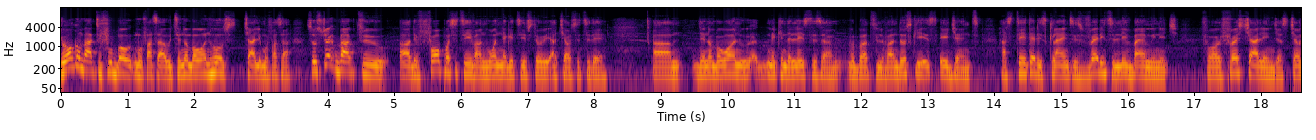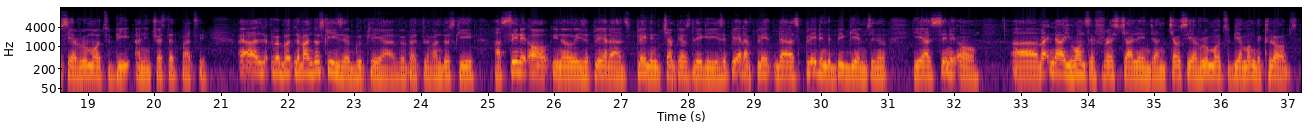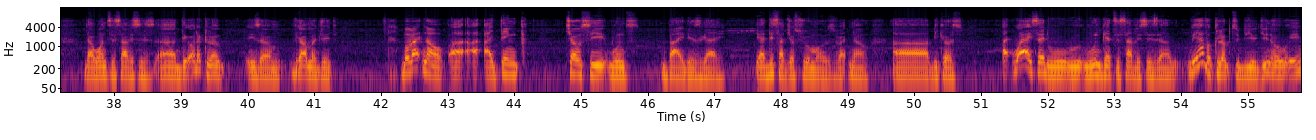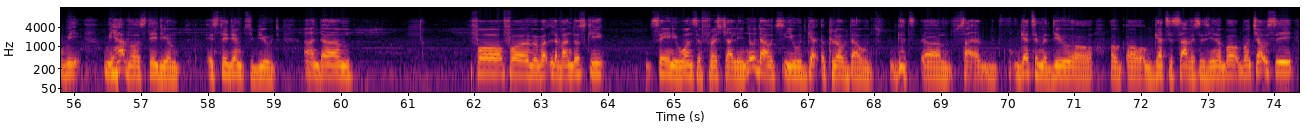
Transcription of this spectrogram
You're welcome back to Football with Mufasa with your number one host, Charlie Mufasa. So, straight back to uh, the four positive and one negative story at Chelsea today. Um, the number one making the list is um, Robert Lewandowski's agent has stated his client is ready to leave Bayern Munich for a fresh challenge as Chelsea are rumored to be an interested party. Uh, Robert Lewandowski is a good player. Robert Lewandowski has seen it all. You know, he's a player that has played in the Champions League. He's a player that played that has played in the big games. You know, he has seen it all. Uh, right now, he wants a fresh challenge, and Chelsea are rumored to be among the clubs that want his services. Uh, the other club is um, Real Madrid. But right now, uh, I think Chelsea won't buy this guy. Yeah, these are just rumors right now uh, because I, why I said we, we, won't get the services. Um, we have a club to build. You know, we we, we have a stadium, a stadium to build, and um, for for Lewandowski saying he wants a fresh challenge, no doubt he would get a club that would get um, get him a deal or, or or get his services. You know, but but Chelsea.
